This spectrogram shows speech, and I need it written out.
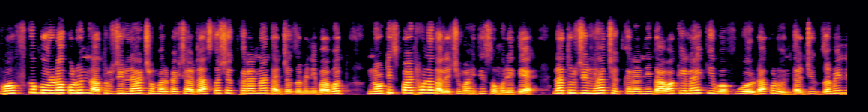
वफ्क बोर्डाकडून लातूर जिल्ह्यात शंभरपेक्षा जास्त शेतकऱ्यांना त्यांच्या जमिनीबाबत नोटीस पाठवण्यात आल्याची माहिती समोर येते. आहे लातूर जिल्ह्यात शेतकऱ्यांनी दावा केलाय की वफ बोर्डाकडून त्यांची जमीन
